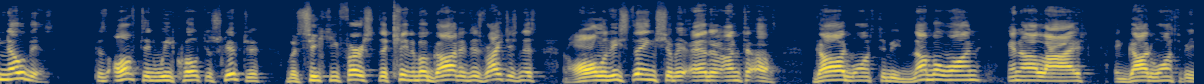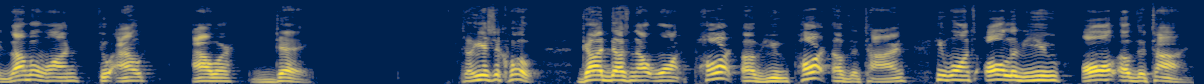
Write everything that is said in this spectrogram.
know this because often we quote the scripture, but seek ye first the kingdom of God and his righteousness, and all of these things shall be added unto us. God wants to be number one in our lives, and God wants to be number one throughout our day. So here's a quote God does not want part of you part of the time, He wants all of you all of the time.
